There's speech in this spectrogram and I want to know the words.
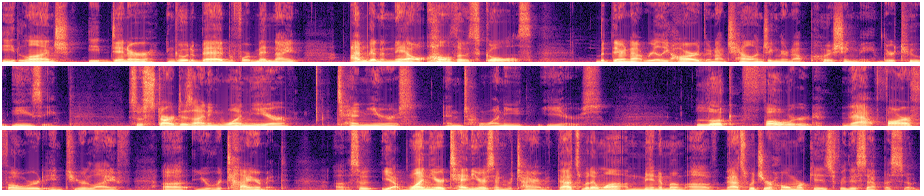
eat lunch, eat dinner, and go to bed before midnight, I'm going to nail all those goals. But they're not really hard. They're not challenging. They're not pushing me. They're too easy. So start designing one year, 10 years, and 20 years. Look forward, that far forward into your life, uh, your retirement. Uh, so yeah, one year, 10 years, and retirement. That's what I want a minimum of. That's what your homework is for this episode.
